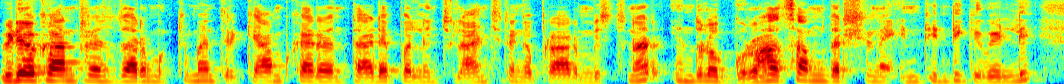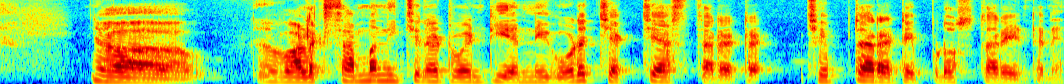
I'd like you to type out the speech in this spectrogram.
వీడియో కాన్ఫరెన్స్ ద్వారా ముఖ్యమంత్రి క్యాంప్ కార్యాలయం తాడేపల్లి నుంచి లాంఛనంగా ప్రారంభిస్తున్నారు. ఇందులో గృహ సందర్శన ఇంటింటికి వెళ్ళి వాళ్ళకి సంబంధించినటువంటి అన్నీ కూడా చెక్ చేస్తారట చెప్తారట ఎప్పుడు వస్తారేంటని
